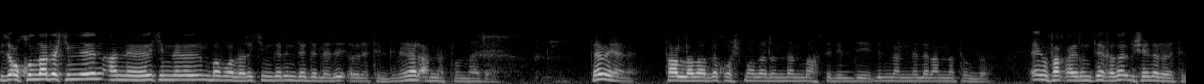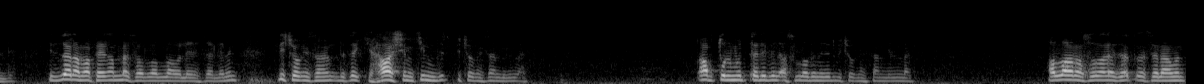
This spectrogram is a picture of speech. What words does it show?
Bize okullarda kimlerin anneleri, kimlerin babaları, kimlerin dedeleri öğretildi. Neler anlatılacak. Değil mi yani? Tarlalarda koşmalarından bahsedildi, bilmem neler anlatıldı. En ufak ayrıntıya kadar bir şeyler öğretildi. Bizler ama Peygamber sallallahu aleyhi ve sellemin birçok insan desek ki Haşim kimdir? Birçok insan bilmez. Abdülmuttalib'in asıl adı nedir? Birçok insan bilmez. Allah Resulü aleyhisselatü vesselamın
